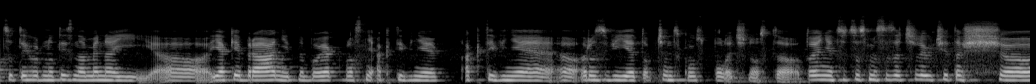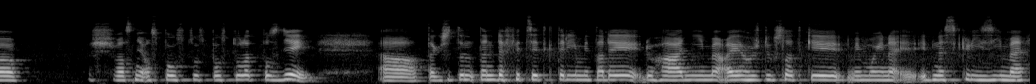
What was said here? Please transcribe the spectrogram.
co ty hodnoty znamenají, jak je bránit nebo jak vlastně aktivně, aktivně rozvíjet občanskou společnost. To je něco, co jsme se začali učit až, až vlastně o spoustu, spoustu let později. A, takže ten, ten deficit, který my tady doháníme a jehož důsledky mimo jiné i dnes klízíme,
